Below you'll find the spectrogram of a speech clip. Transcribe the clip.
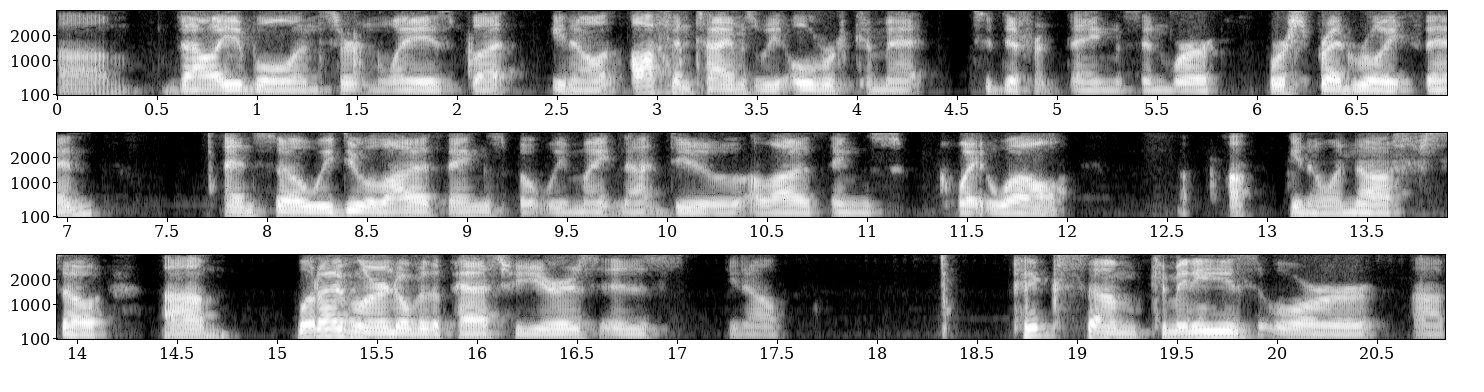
um, valuable in certain ways. But you know, oftentimes we overcommit to different things, and we're we're spread really thin, and so we do a lot of things, but we might not do a lot of things quite well, uh, you know, enough. So um, what I've learned over the past few years is, you know, pick some committees or uh,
